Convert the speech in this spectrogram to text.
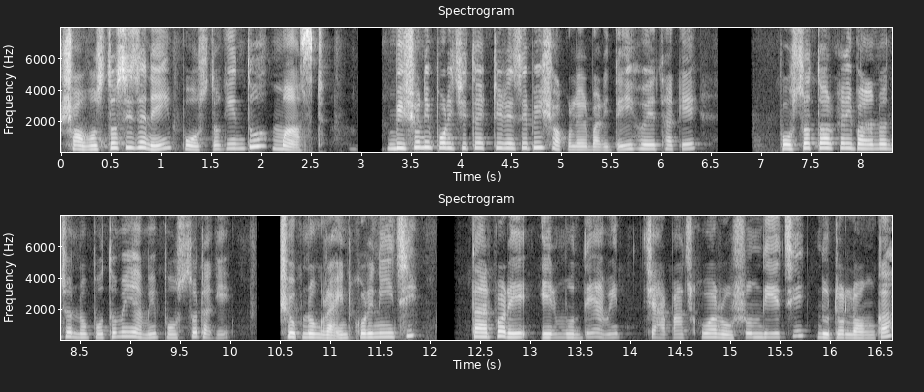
সমস্ত সিজনেই পোস্ত কিন্তু মাস্ট ভীষণই পরিচিত একটি রেসিপি সকলের বাড়িতেই হয়ে থাকে। পোস্তর তরকারি বানানোর জন্য প্রথমেই আমি পোস্তটাকে শুকনো গ্রাইন্ড করে নিয়েছি। তারপরে এর মধ্যে আমি চার পাঁচ কোয়া রসুন দিয়েছি, দুটো লঙ্কা।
